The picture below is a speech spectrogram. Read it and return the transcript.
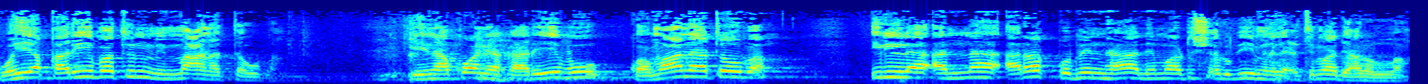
Wa hiya qaribatun min ma'na at-tauba inakuwa ni karibu kwa maana ya tauba illa annaha araqu minha lima tush'uru bihi min al-i'timad 'ala Allah.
